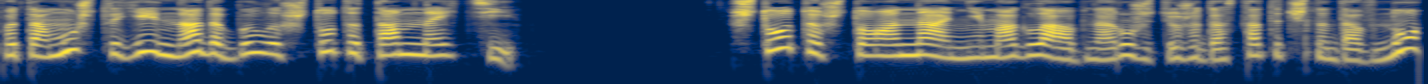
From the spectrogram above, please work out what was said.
потому что ей надо было что-то там найти. Что-то, что она не могла обнаружить уже достаточно давно,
